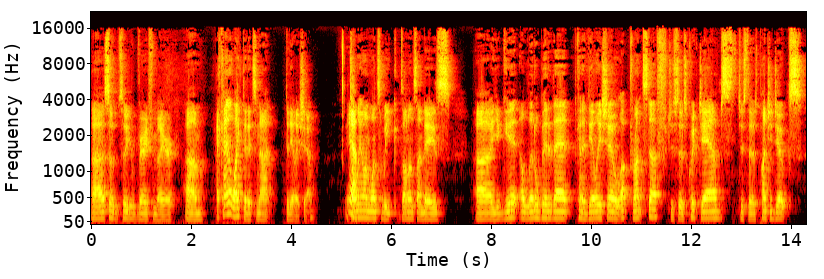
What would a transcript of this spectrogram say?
Uh, so so you're very familiar. Um, I kind of like that it's not the Daily Show. It's Yeah. only on once a week. It's on on Sundays. Uh, you get a little bit of that kind of Daily Show upfront stuff, just those quick jabs, just those punchy jokes,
